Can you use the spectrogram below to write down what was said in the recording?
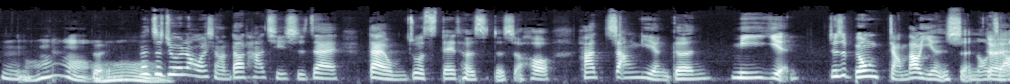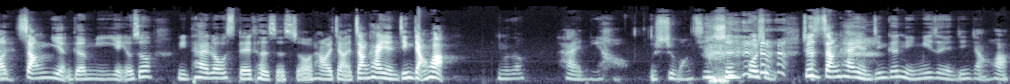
嗯哦，对，那这就会让我想到，他其实在带我们做 status 的时候，他张眼跟眯眼，就是不用讲到眼神哦，只要张眼跟眯眼。有时候你太 low status 的时候，他会叫你张开眼睛讲话。你们说：“嗨，你好，我是王先生。”或什么，就是张开眼睛跟你眯着眼睛讲话。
